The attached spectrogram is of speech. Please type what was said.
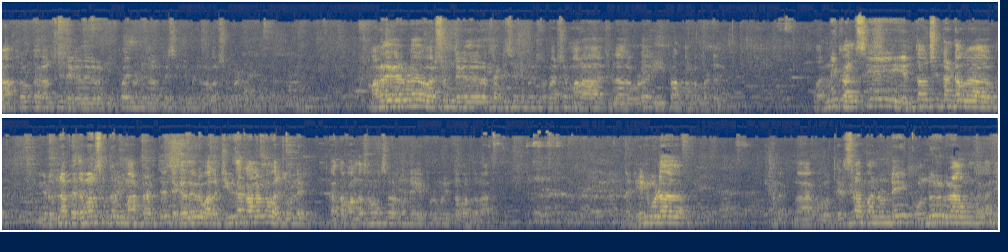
రాత్రంతా కలిసి దగ్గర దగ్గర ముప్పై నుండి నలభై సెంటీమీటర్ల వర్షం పడుతుంది. మన దగ్గర కూడా వర్షం దగ్గర దగ్గర థర్టీ సెంటీమీటర్స్ వర్షం మన జిల్లాలో కూడా ఈ ప్రాంతంలో పడ్డది. ఇవన్నీ కలిసి ఎంత వచ్చిందంటే ఒక ఇక్కడ ఉన్న పెద్ద మనుషులతో మాట్లాడితే దగ్గర దగ్గర వాళ్ళ జీవిత కాలంలో వాళ్ళు చూడలేదు గత వంద సంవత్సరాల నుండి ఎప్పుడు కూడా ఇంత పడుతున్నారు? నేను కూడా నాకు తెలిసినప్పటి నుండి కొండూరు గ్రామంలో కానీ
